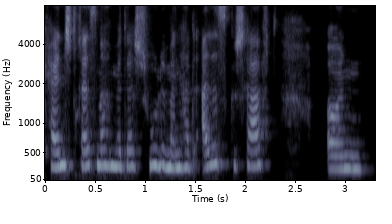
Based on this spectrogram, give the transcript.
keinen Stress machen mit der Schule, man hat alles geschafft. Und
